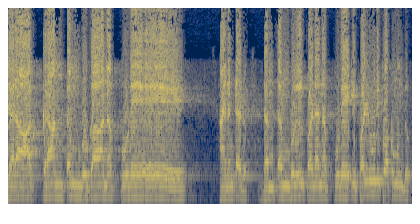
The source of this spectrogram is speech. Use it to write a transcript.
జరాక్రాంతంబుగానప్పుడే ఆయన అంటాడు దంతంబుల్ పడనప్పుడే ఈ పళ్ళు ఊడిపోకముందు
